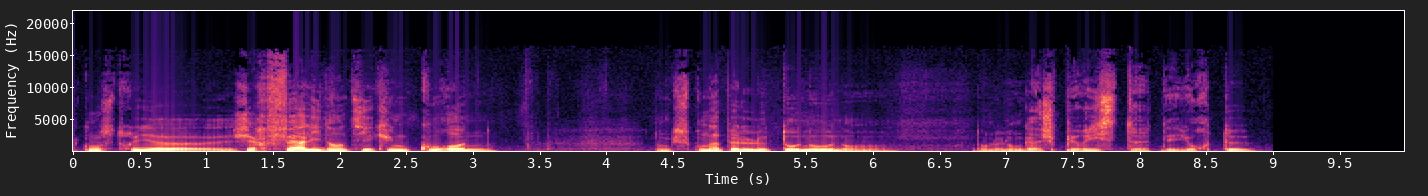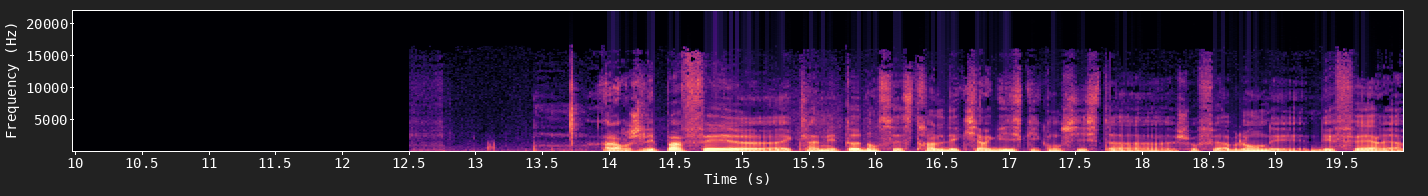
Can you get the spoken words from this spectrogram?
j'ai construit, euh, j'ai refait à l'identique une couronne, donc ce qu'on appelle le tonneau dans, dans le langage puriste des yourteux. Alors je ne l'ai pas fait euh, avec la méthode ancestrale des Kirghizes qui consiste à chauffer à blanc des, des fers et à...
